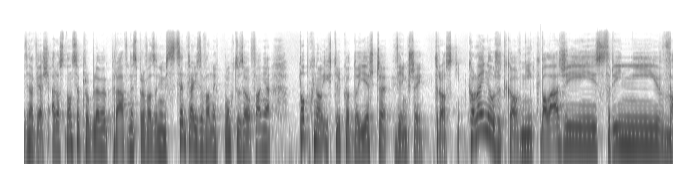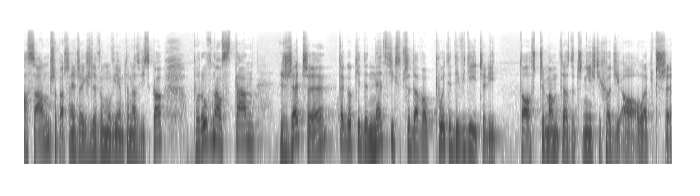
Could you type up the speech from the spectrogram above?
w, nawiasie, a rosnące problemy prawne z prowadzeniem scentralizowanych punktów zaufania popchną ich tylko do jeszcze większej troski. Kolejny użytkownik, Balaji Srini Vasan, przepraszam, jeżeli źle wymówiłem to nazwisko, porównał stan rzeczy tego, kiedy Netflix sprzedawał płyty DVD, czyli to, z czym mamy teraz do czynienia, jeśli chodzi o Web3.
